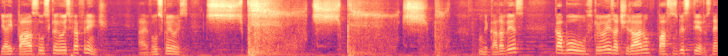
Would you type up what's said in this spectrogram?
e aí passam os canhões para frente. Aí vão os canhões. Um de cada vez. Acabou os canhões, atiraram, passa os besteiros, né?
